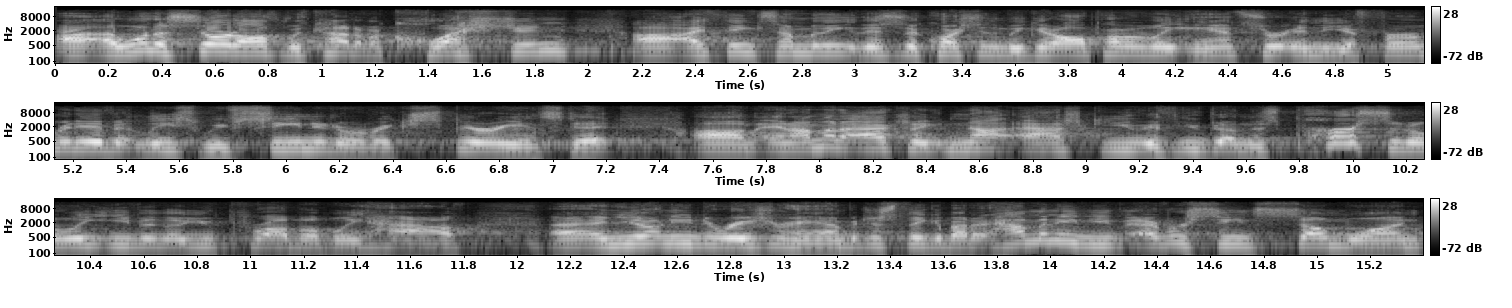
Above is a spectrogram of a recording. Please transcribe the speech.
I, I want to start off with kind of a question. Uh, I think something, this is a question that we could all probably answer in the affirmative. At least we've seen it or experienced it. Um, and I'm going to actually not ask you if you've done this personally, even though you probably have. And you don't need to raise your hand, but just think about it. How many of you have ever seen someone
